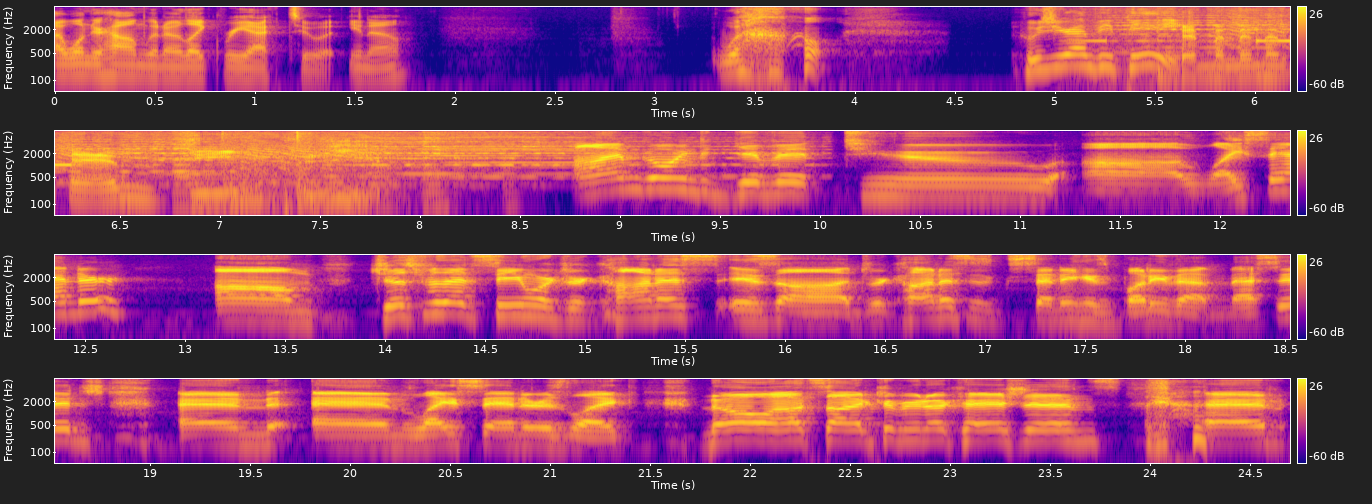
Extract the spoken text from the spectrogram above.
I wonder how I'm gonna like react to it. You know. Well, who's your MVP? i'm going to give it to uh lysander Um, just for that scene where Draconis is uh Draconis is sending his buddy that message, and and Lysander is like, no outside communications, and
